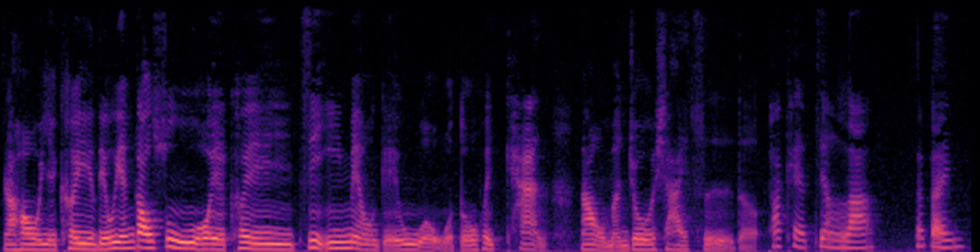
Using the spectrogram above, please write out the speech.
然后也可以留言告诉我，也可以寄 email 给我，我都会看。那我们就下一次的 Pocket 见啦，拜拜。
